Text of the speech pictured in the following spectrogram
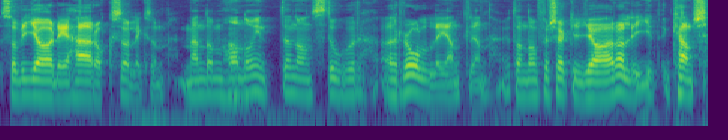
så vi gör det här också liksom. Men de har nog inte någon stor roll egentligen. Utan de försöker göra lite, kanske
